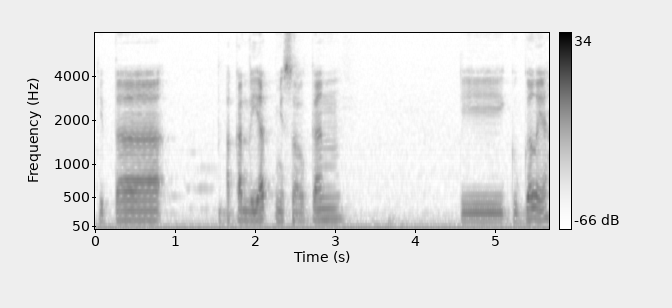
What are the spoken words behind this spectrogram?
Kita akan lihat misalkan di Google ya.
